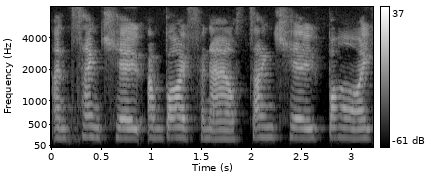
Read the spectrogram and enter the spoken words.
and thank you and bye for now. Thank you. Bye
